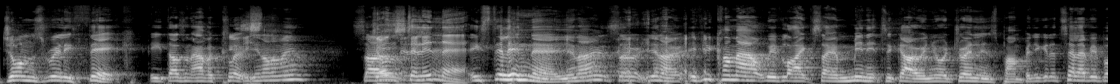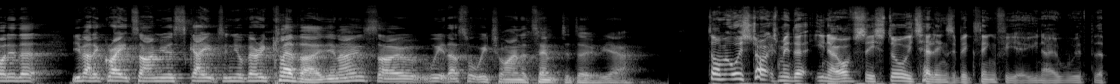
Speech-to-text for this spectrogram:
John's really thick. He doesn't have a clue. You know what I mean? So John's still in there. He's still in there, you know. So you know, if you come out with like say a minute to go and your adrenaline's pumping, you're going to tell everybody that you've had a great time, you escaped, and you're very clever, you know. So we, that's what we try and attempt to do. Yeah. Tom, it always strikes me that you know, obviously, storytelling's a big thing for you. You know, with the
